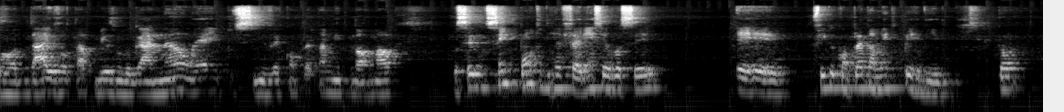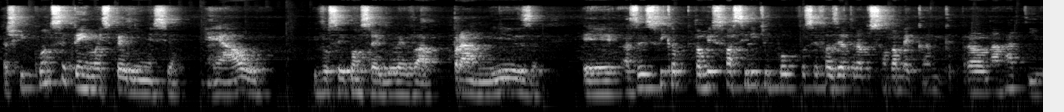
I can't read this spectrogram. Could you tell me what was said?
rodar e voltar para o mesmo lugar. Não é impossível, é completamente normal. Você sem ponto de referência você é, fica completamente perdido. Então, acho que quando você tem uma experiência real e você consegue levar para a mesa, é, às vezes fica, talvez facilite um pouco você fazer a tradução da mecânica para a narrativa.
